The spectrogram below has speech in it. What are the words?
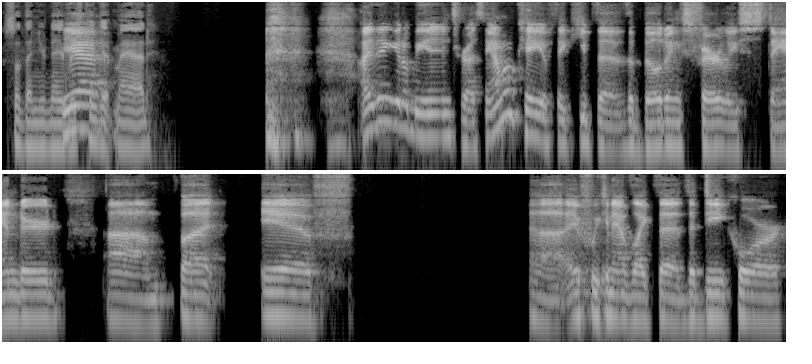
so then your neighbors Yeah. can get mad. I think it'll be interesting. I'm okay if they keep the the buildings fairly standard, um, but if uh, if we can have like the the decor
